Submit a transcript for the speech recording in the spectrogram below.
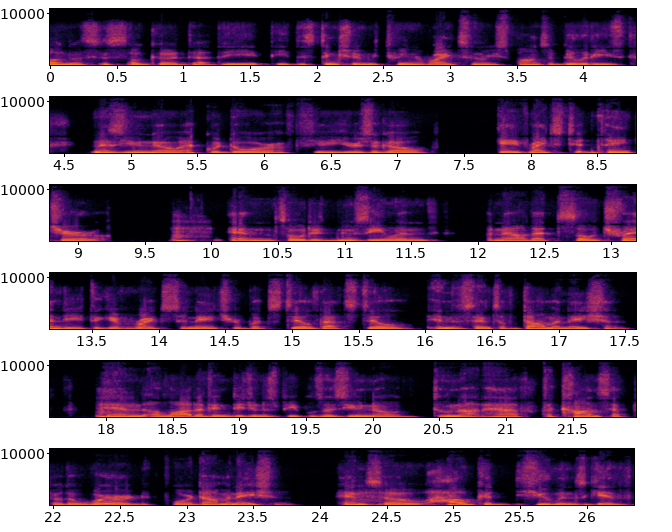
Oh, no, this is so good. The the distinction between rights and responsibilities, and as you know, Ecuador a few years ago gave rights to nature, mm-hmm. and so did New Zealand. But now that's so trendy to give rights to nature, but still, that's still in the sense of domination. Mm-hmm. And a lot of indigenous peoples, as you know, do not have the concept or the word for domination. And mm-hmm. so, how could humans give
